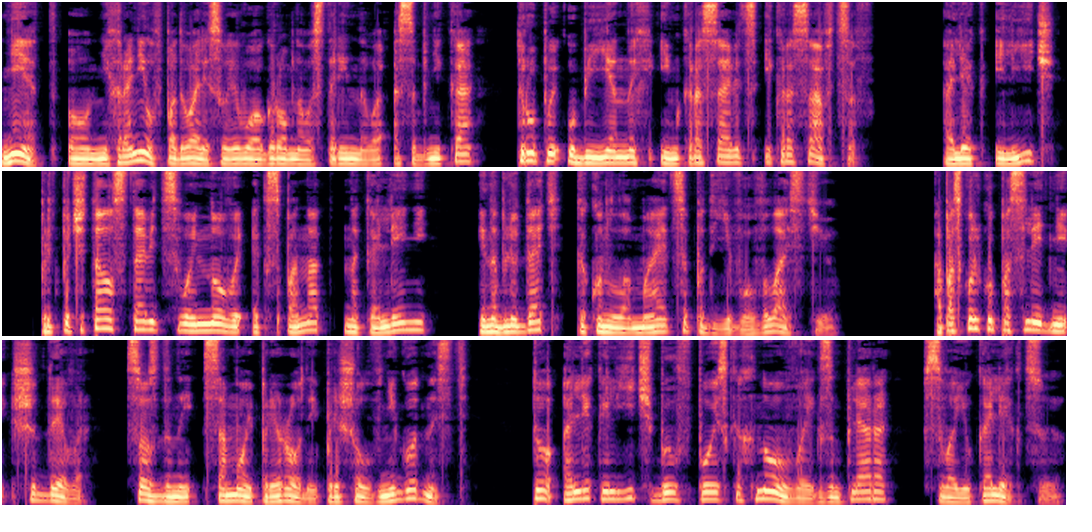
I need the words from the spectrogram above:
Нет, он не хранил в подвале своего огромного старинного особняка трупы убиенных им красавиц и красавцев. Олег Ильич предпочитал ставить свой новый экспонат на колени и наблюдать, как он ломается под его властью. А поскольку последний шедевр, созданный самой природой, пришел в негодность, то Олег Ильич был в поисках нового экземпляра в свою коллекцию.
